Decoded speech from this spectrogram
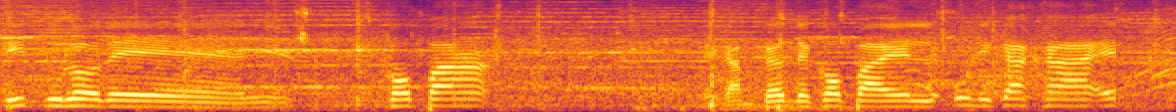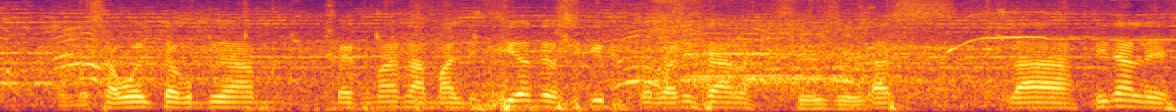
Título de Copa, de campeón de Copa el Unicaja, donde se ha vuelto a cumplir una vez más la maldición de los equipos que organizan sí, sí. Las, las finales.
